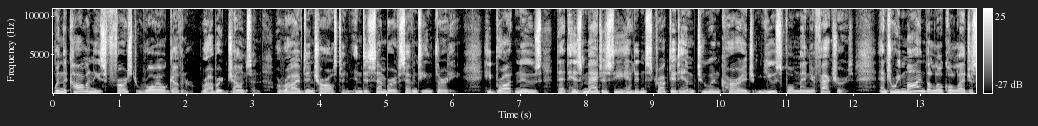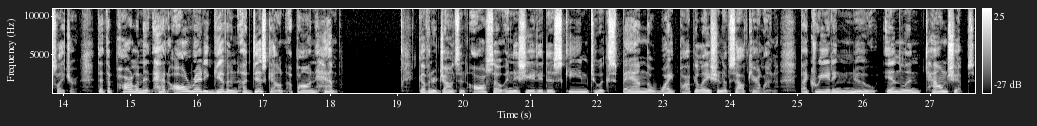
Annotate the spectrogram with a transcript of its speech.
When the colony's first royal governor, Robert Johnson, arrived in Charleston in December of 1730, he brought news that His Majesty had instructed him to encourage useful manufacturers and to remind the local legislature that the Parliament had already given a discount upon hemp. Governor Johnson also initiated a scheme to expand the white population of South Carolina by creating new inland townships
